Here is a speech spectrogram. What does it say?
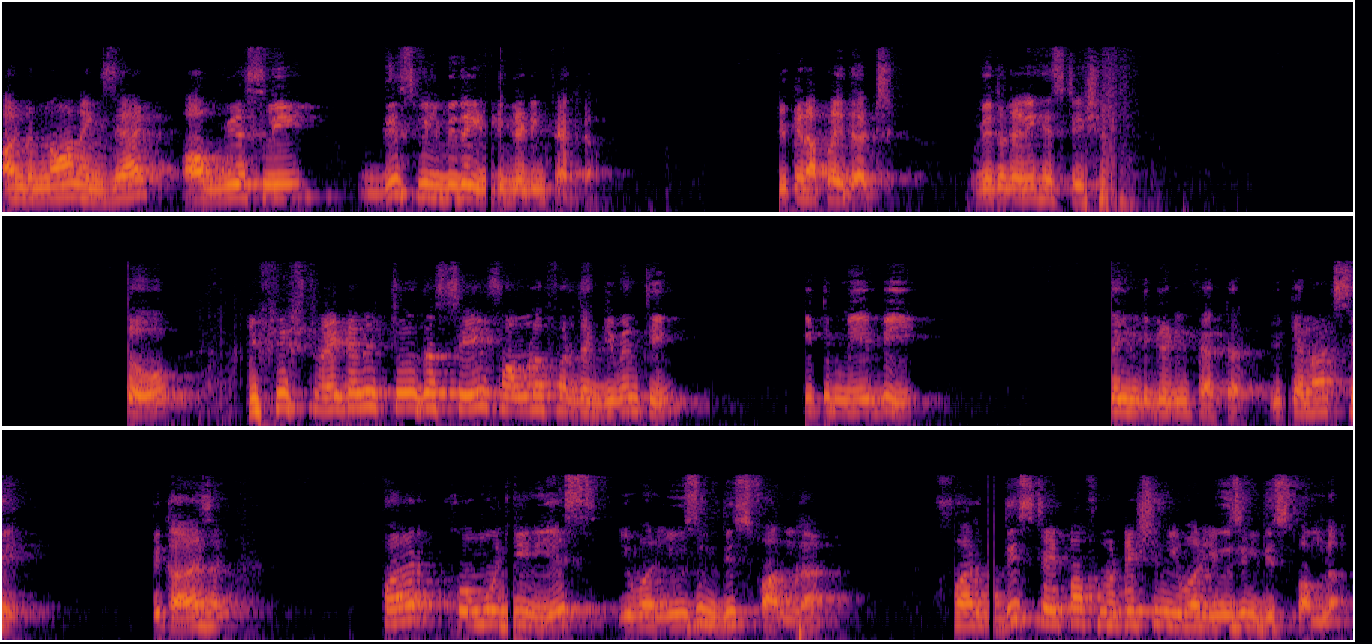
and non-exact, obviously this will be the integrating factor. You can apply that without any hesitation. So, if you straight away choose the same formula for the given thing, it may be the integrating factor. You cannot say because for homogeneous you are using this formula for this type of notation, you are using this formula.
